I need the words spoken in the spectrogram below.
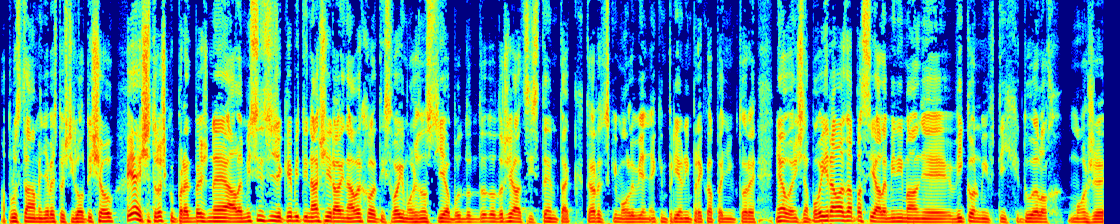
a plus tam máme nebezpečných lotišov. Je ešte trošku predbežné, ale myslím si, že keby tí naši hrali na vrchole tých svojich možností a budú dodržiavať systém, tak teoreticky mohli byť nejakým príjemným prekvapením, ktoré nehovorím, že tam povyhráva zápasy, ale minimálne výkonmi v tých dueloch môže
